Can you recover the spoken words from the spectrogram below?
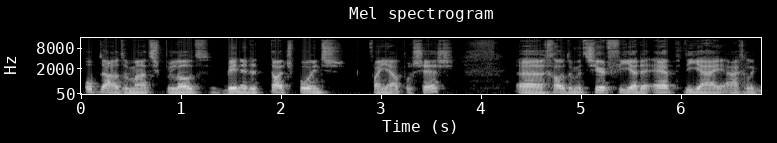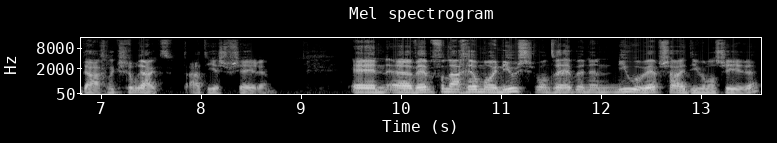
op de automatische piloot binnen de touchpoints van jouw proces geautomatiseerd via de app die jij eigenlijk dagelijks gebruikt, het ATS of CRM. En uh, we hebben vandaag heel mooi nieuws, want we hebben een nieuwe website die we lanceren.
